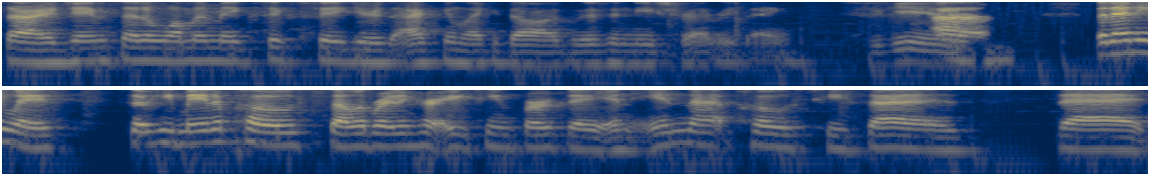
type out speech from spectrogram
Sorry, James said a woman makes six figures acting like a dog. There's a niche for everything. Again, Um, but anyways, so he made a post celebrating her 18th birthday, and in that post, he says that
